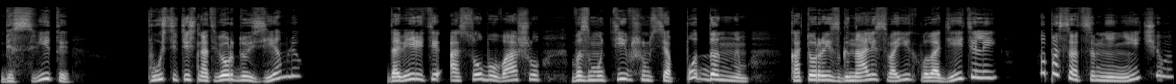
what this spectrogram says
без свиты, пуститесь на твердую землю? Доверите особу вашу возмутившимся подданным, которые изгнали своих владетелей? Опасаться мне нечего,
